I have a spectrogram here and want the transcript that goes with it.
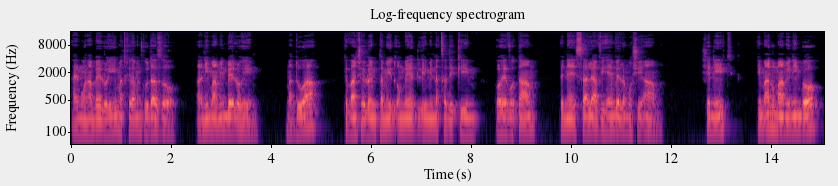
האמונה באלוהים מתחילה מנקודה זו. אני מאמין באלוהים. מדוע? כיוון שאלוהים תמיד עומד לימין הצדיקים, אוהב אותם, ונעשה לאביהם ולמושיעם. שנית, אם אנו מאמינים בו,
